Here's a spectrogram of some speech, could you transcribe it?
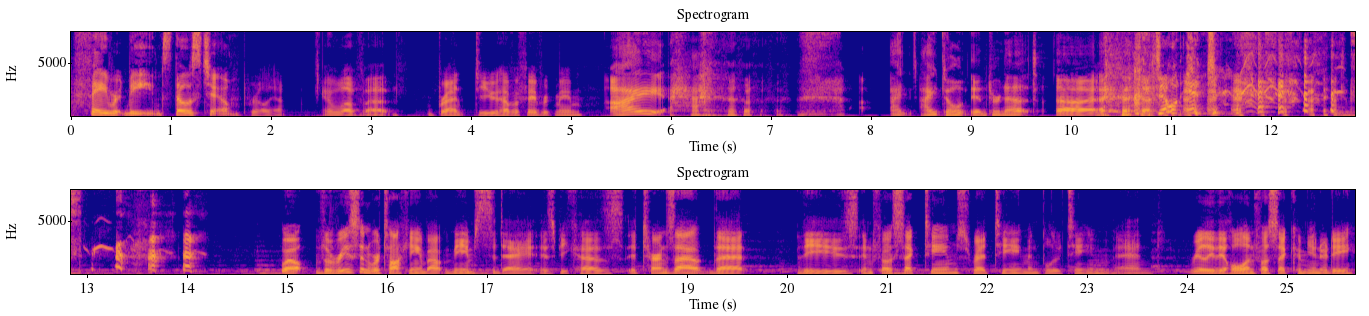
favorite memes, those two. Brilliant. I love that. Brent, do you have a favorite meme? I ha- I I don't internet. Uh, Don't internet. Well, the reason we're talking about memes today is because it turns out that these InfoSec teams, Red Team and Blue Team, and really the whole InfoSec community,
